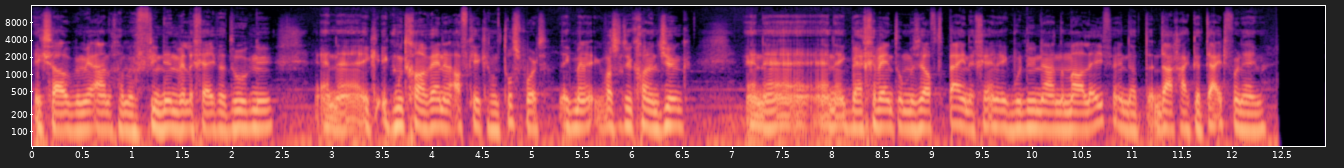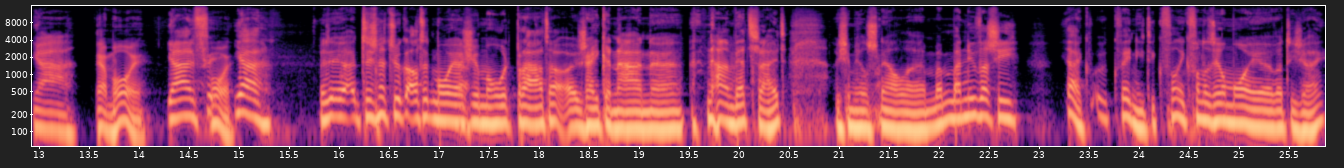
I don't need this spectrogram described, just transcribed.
Ik zou ook weer meer aandacht aan mijn vriendin willen geven. Dat doe ik nu. En eh, ik, ik moet gewoon wennen en afkicken van topsport. Ik, ben, ik was natuurlijk gewoon een junk. En, eh, en ik ben gewend om mezelf te pijnigen. En ik moet nu naar een normaal leven. En dat, daar ga ik de tijd voor nemen. Ja, Ja, mooi. ja, Mooi. ja. Eh, Het is natuurlijk altijd mooi als je me hoort praten. eh, Zeker na een, eh, na een wedstrijd. Als je hem heel snel. maar, maar nu was hij. Ja, ik, ik weet niet. Ik vond, ik vond het heel mooi wat hij zei.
